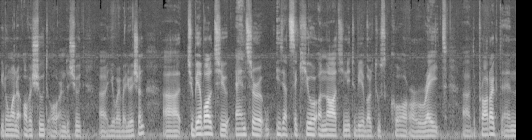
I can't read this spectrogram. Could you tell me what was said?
You don't want to overshoot or undershoot uh, your evaluation. Uh, to be able to answer is that secure or not, you need to be able to score or rate uh, the product, and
